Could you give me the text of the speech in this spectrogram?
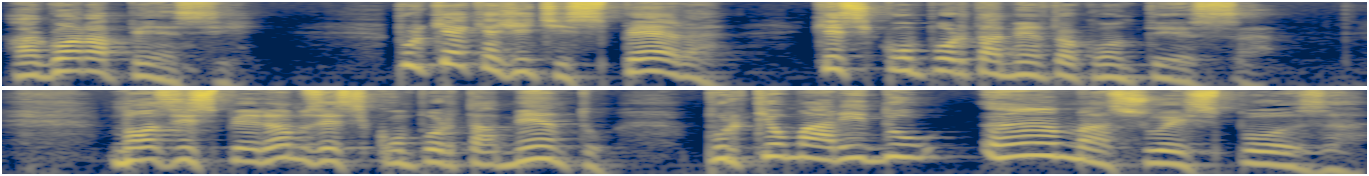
Agora pense: por que é que a gente espera que esse comportamento aconteça? Nós esperamos esse comportamento porque o marido ama a sua esposa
